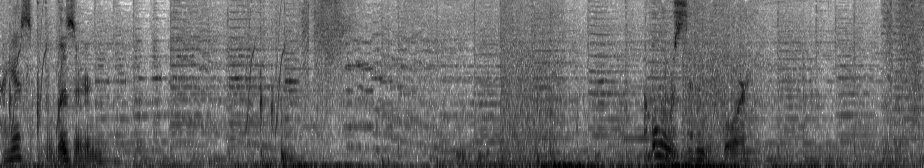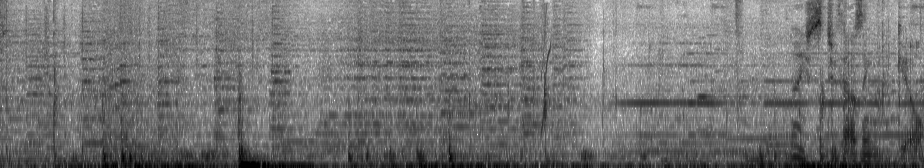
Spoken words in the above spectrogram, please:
I guess Blizzard. Oh, 74. Nice, 2,000 gil.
